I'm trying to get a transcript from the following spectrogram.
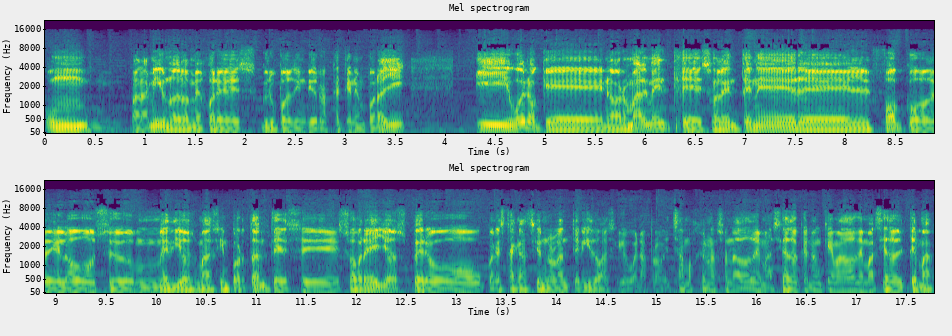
un, para mí uno de los mejores grupos de indie rock que tienen por allí. Y bueno, que normalmente suelen tener el foco de los eh, medios más importantes eh, sobre ellos, pero con esta canción no lo han tenido, así que bueno, aprovechamos que no ha sonado demasiado, que no han quemado demasiado el tema,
